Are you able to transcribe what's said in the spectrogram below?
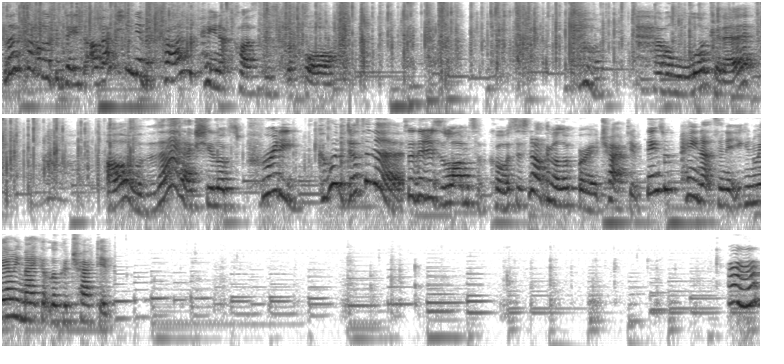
Let's have a look at these. I've actually never tried the peanut clusters before. Oh, have a look at it. Oh, that actually looks pretty good, doesn't it? So they're just lumps, of course. It's not going to look very attractive. Things with peanuts in it, you can really make it look attractive. Mm,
